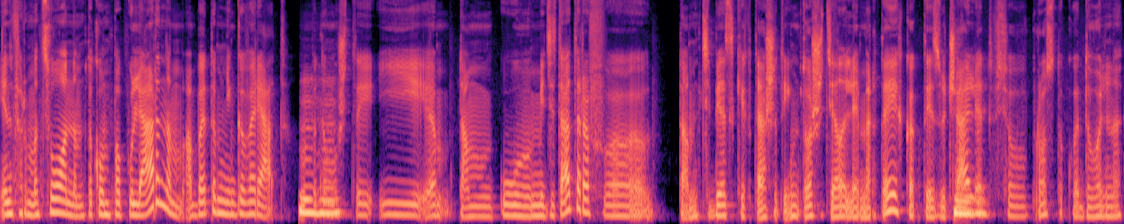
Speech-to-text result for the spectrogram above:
информационном, таком популярном, об этом не говорят. Угу. Потому что и эм, там у медитаторов э, там тибетских даже им тоже делали МРТ, их как-то изучали. Mm-hmm. Это все вопрос такой довольно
